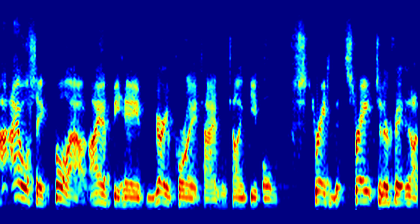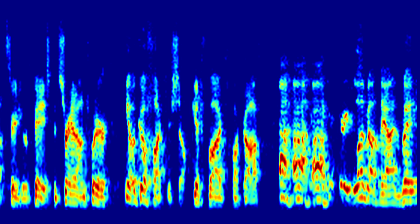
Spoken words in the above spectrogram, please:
I, I, will say, full out, I have behaved very poorly at times in telling people straight to the, straight to their face, not straight to their face, but straight out on Twitter, you know, go fuck yourself, get fucked, fuck off. I'm very blunt about that, but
